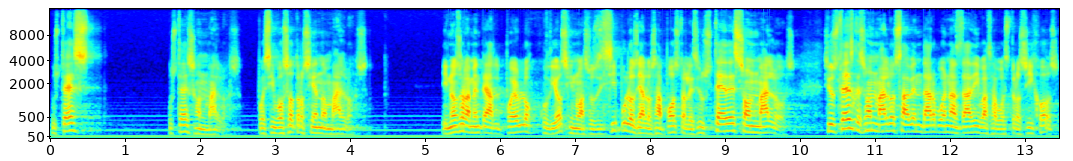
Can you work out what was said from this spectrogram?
Ustedes, ustedes son malos. Pues si vosotros siendo malos. Y no solamente al pueblo judío, sino a sus discípulos y a los apóstoles. Ustedes son malos. Si ustedes que son malos saben dar buenas dádivas a vuestros hijos,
